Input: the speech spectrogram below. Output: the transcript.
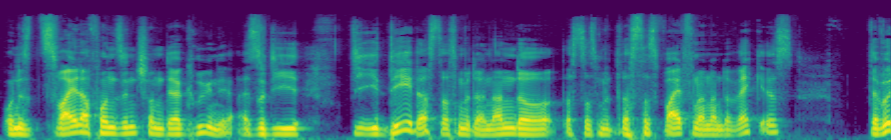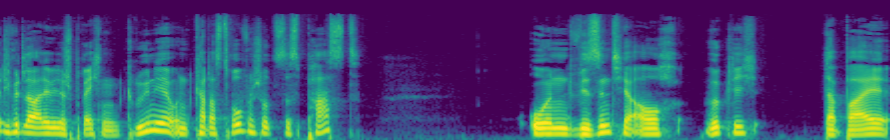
und es, zwei davon sind schon der Grüne. Also die, die Idee, dass das miteinander, dass das mit, dass das weit voneinander weg ist, da würde ich mittlerweile widersprechen. Grüne und Katastrophenschutz, das passt. Und wir sind ja auch wirklich dabei,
